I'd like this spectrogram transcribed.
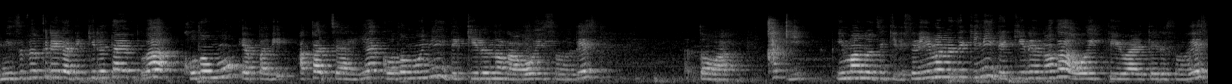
水ぶくれができるタイプは子供やっぱり赤ちゃんや子供にできるのが多いそうです。あとは夏季今の時期ですね。今の時期にできるのが多いって言われてるそうです。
